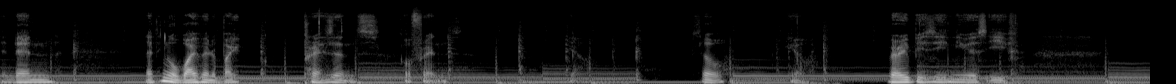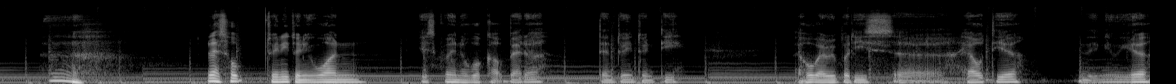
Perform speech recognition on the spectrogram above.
and then I think my wife went to buy presents for friends. Yeah. So, yeah. Very busy New Year's Eve. Let's hope 2021 is going to work out better than 2020. I hope everybody's uh, healthier in the new year.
